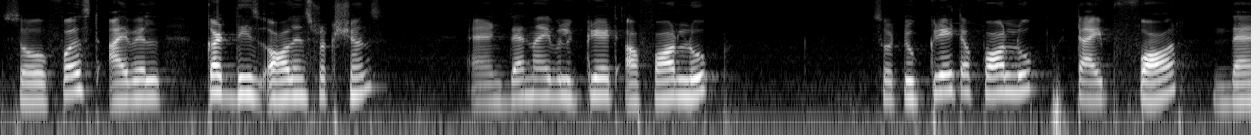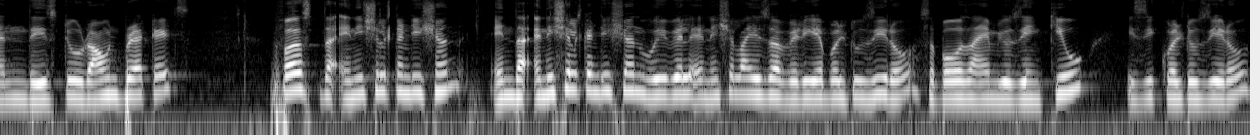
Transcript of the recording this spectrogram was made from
So first I will cut these all instructions and then I will create a for loop. So to create a for loop type for then these two round brackets First, the initial condition. In the initial condition, we will initialize a variable to 0. Suppose I am using q is equal to 0.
